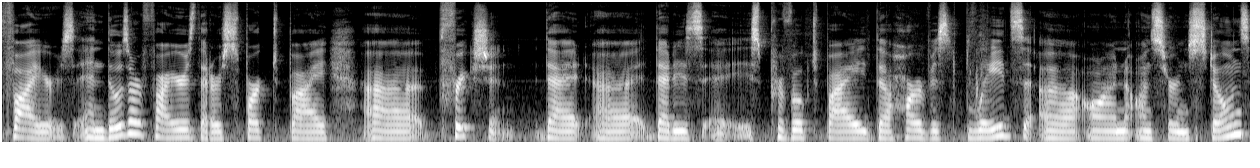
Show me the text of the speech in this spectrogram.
fires, and those are fires that are sparked by uh, friction that uh, that is is provoked by the harvest blades uh, on on certain stones,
